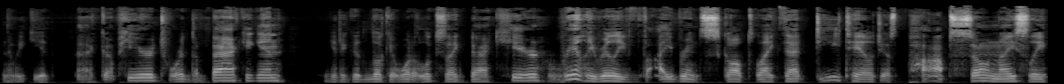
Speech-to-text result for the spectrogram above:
And then we get back up here toward the back again. Get a good look at what it looks like back here. Really, really vibrant sculpt like that. Detail just pops so nicely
